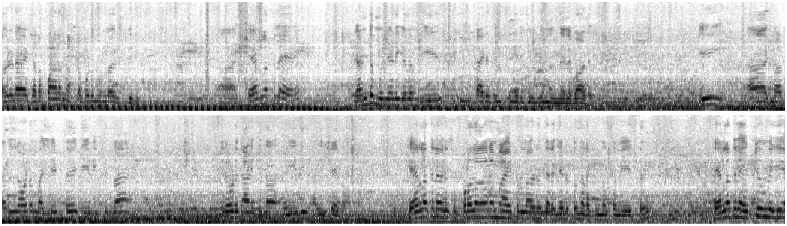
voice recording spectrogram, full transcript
അവരുടെ കിടപ്പാടം നഷ്ടപ്പെടുന്നുള്ള ഒരു സ്ഥിതി. കേരളത്തിലെ രണ്ട് മുന്നണികളും ഈ ഈ കാര്യത്തിൽ സ്വീകരിച്ചിരിക്കുന്ന നിലപാട്. ഈ കടലിനോട് മല്ലിട്ട് ജീവിക്കുന്ന ഇവരോട് കാണിക്കുന്ന നീതി നിഷേധം കേരളത്തിലെ ഒരു സുപ്രധാനമായിട്ടുള്ള ഒരു തെരഞ്ഞെടുപ്പ് നടക്കുന്ന സമയത്ത് കേരളത്തിലെ ഏറ്റവും വലിയ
